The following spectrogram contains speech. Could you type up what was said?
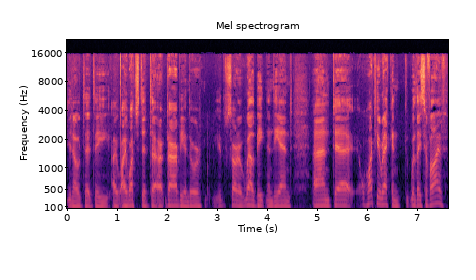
You know the the I, I watched the der- derby and they were sort of well beaten in the end. And uh, what do you reckon? Will they survive?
